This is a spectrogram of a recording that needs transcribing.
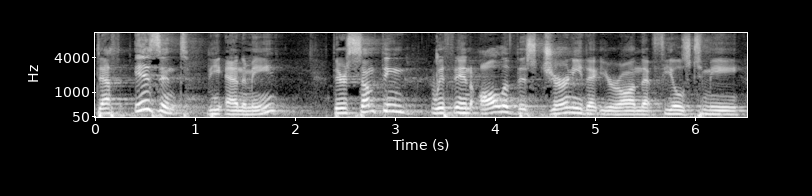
death isn't the enemy. There's something within all of this journey that you're on that feels to me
